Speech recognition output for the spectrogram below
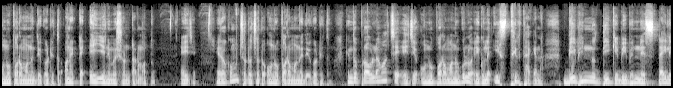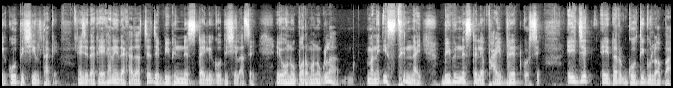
অনুপরমাণু দিয়ে গঠিত অনেকটা এই অ্যানিমেশনটার মতো। এই যে, এরকম ছোট ছোট অনুপরমাণু দিয়ে গঠিত। কিন্তু প্রবলেম হচ্ছে এই যে অনুপরমাণুগুলো, এগুলো স্থির থাকে না। বিভিন্ন দিকে, বিভিন্ন স্টাইলে গতিশীল থাকে। এই যে দেখো, এখানেই দেখা যাচ্ছে যে বিভিন্ন স্টাইলে গতিশীল আছে। এই অনুপরমাণুগুলো মানে স্থির নাই, বিভিন্ন স্টাইলে ভাইব্রেট করছে। এই যে এইটার গতিগুলো বা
